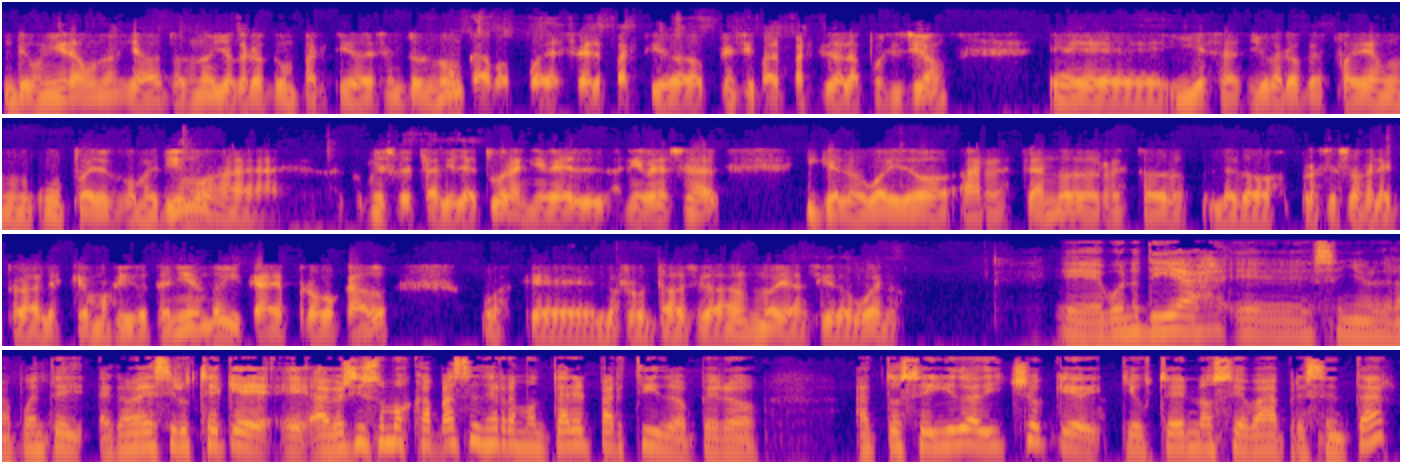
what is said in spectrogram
de unir a unos y a otros, ¿no? Yo creo que un partido de centro nunca puede ser el partido principal partido de la oposición, eh, y esa yo creo que fue un, fallo que cometimos a, al comienzo de esta legislatura a nivel a nivel nacional y que luego ha ido arrastrando el resto de los, de los procesos electorales que hemos ido teniendo y que ha provocado pues que los resultados ciudadanos no hayan sido buenos. Eh, buenos días, eh, señor de la Puente. Acaba de decir usted que eh, a ver si somos capaces de remontar el partido, pero acto seguido ha dicho que, que usted no se va a presentar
